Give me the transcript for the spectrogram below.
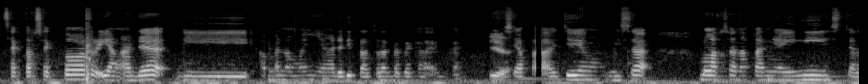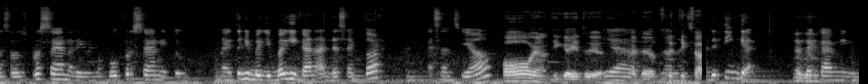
sektor-sektor yang ada di apa namanya yang ada di peraturan ppkm kan Iya. siapa aja yang bisa melaksanakannya ini secara 100% ada yang 50% itu nah itu dibagi-bagi kan ada sektor esensial Oh, yang tiga itu ya. ya Ada kritikal. ada tiga Hmm. ppkm ini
